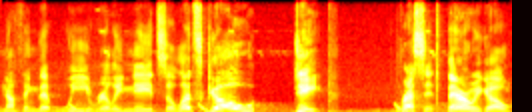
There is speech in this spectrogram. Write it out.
nothing that we really need. So let's go deep. Press it. There we go.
